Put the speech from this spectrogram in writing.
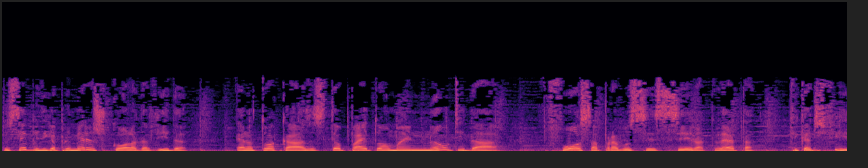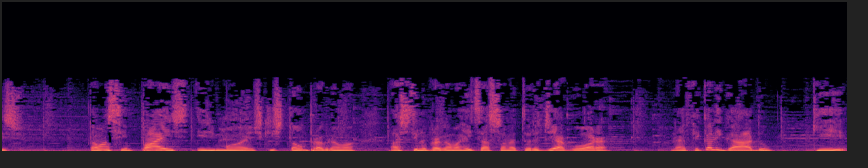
Eu sempre digo, a primeira escola da vida é na tua casa. Se teu pai e tua mãe não te dá força para você ser atleta, fica difícil. Então, assim, pais e mães que estão programa, assistindo o programa Hits Ação Aventura de agora, né, fica ligado que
